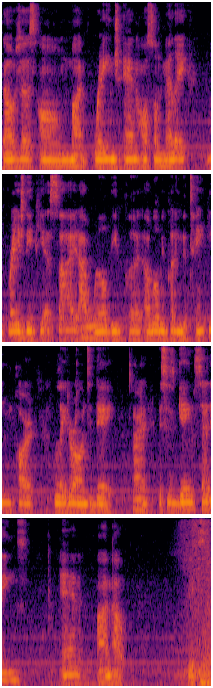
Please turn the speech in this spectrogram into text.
that was just um my range and also melee rage DPS side. I will be put I will be putting the tanking part later on today. All right, this is game settings, and I'm out. Peace.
